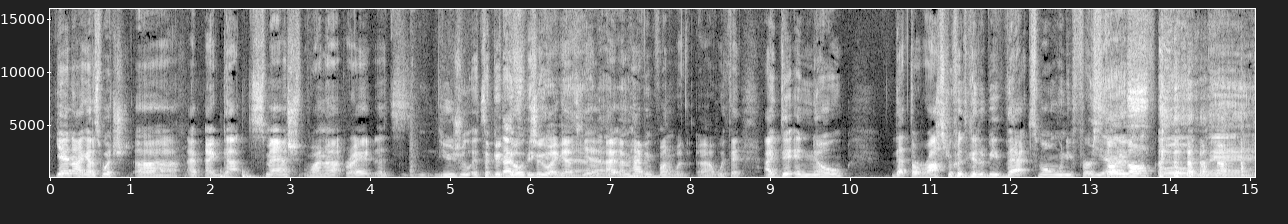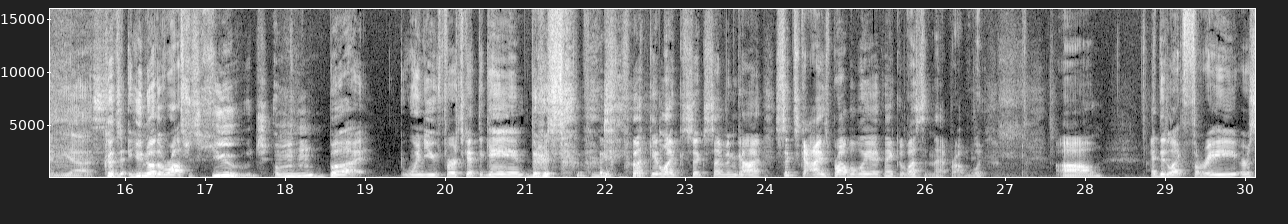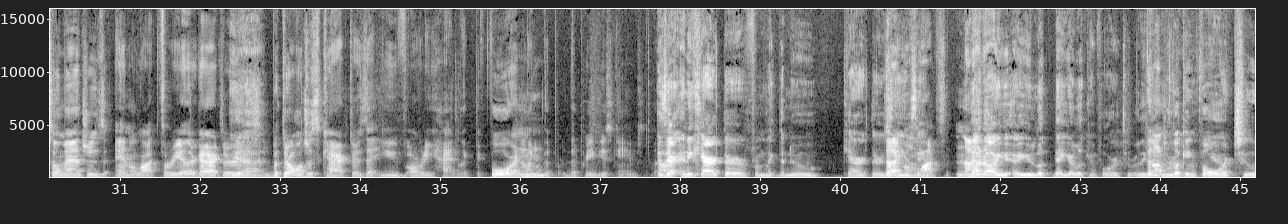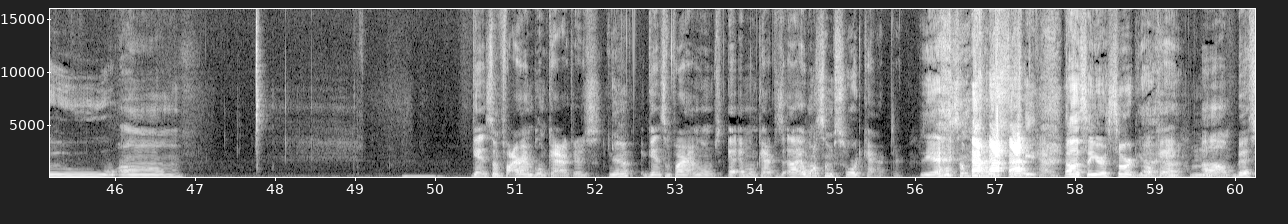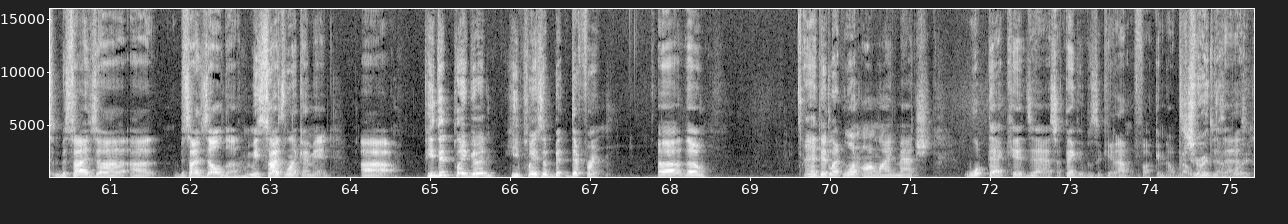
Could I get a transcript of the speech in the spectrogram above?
yeah, no, I got to switch. Uh, I, I got Smash. Why not? Right? It's usually it's a good That's go-to, I guess. yeah, Yeah, I, I'm having fun with uh, with it. I didn't know that the roster was going to be that small when you first started off. oh man, yes. because you know the roster's huge. Mm-hmm. But when you first get the game, there's fucking like six, seven guys, six guys probably, I think, or less than that probably. Um, I did like three or so matches and a lot three other characters, Yeah. but they're all just characters that you've already had like before in like the, the previous games. Mm-hmm. Is Uh, there any character from like the new characters that that you've seen? unlocked? No, No, no. Are you, are you look that you're looking forward to really? That I'm looking forward to. Um. Getting some Fire Emblem characters. Yeah. Getting some Fire Emblems, Emblem characters. Uh, I want some sword character. Yeah. Some kind of sword character. Oh, so you're a sword guy. Okay. huh? Hmm. Um. Bes- besides, uh, uh, besides Zelda, I mean, besides Link, I mean, uh, he did play good. He plays a bit different, uh, though. And I did like one online match, whoop that kid's ass. I think it was a kid. I don't fucking know, but I Destroyed whooped his that ass. boy.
